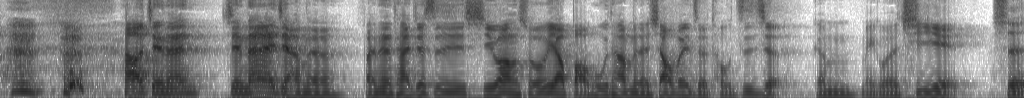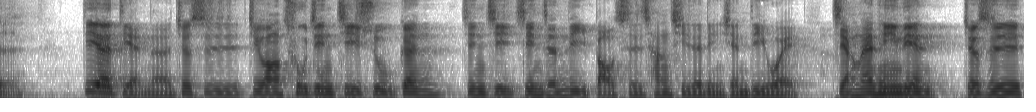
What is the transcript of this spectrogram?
好，简单简单来讲呢，反正他就是希望说要保护他们的消费者、投资者跟美国的企业。是。第二点呢，就是希望促进技术跟经济竞争力，保持长期的领先地位。讲难听一点，就是。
